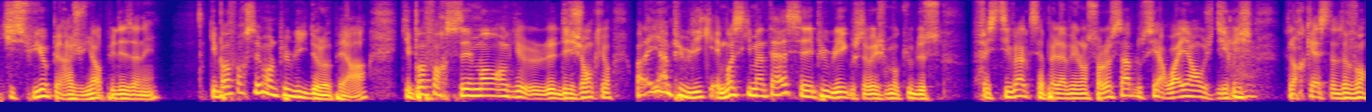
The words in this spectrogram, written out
qui suit Opéra Junior depuis des années. Qui est pas forcément le public de l'opéra, qui est pas forcément des gens qui ont. Voilà, il y a un public. Et moi, ce qui m'intéresse, c'est les publics. Vous savez, je m'occupe de ce festival qui s'appelle Avion sur le sable, aussi à Royan, où je dirige l'orchestre devant.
